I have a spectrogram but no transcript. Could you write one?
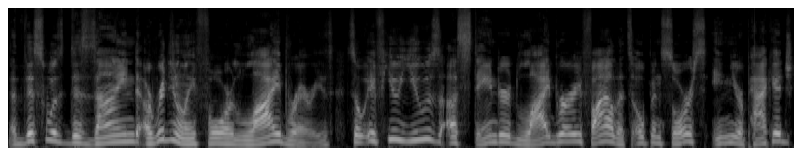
this was designed originally for libraries. So if you use a standard library file that's open source in your package,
